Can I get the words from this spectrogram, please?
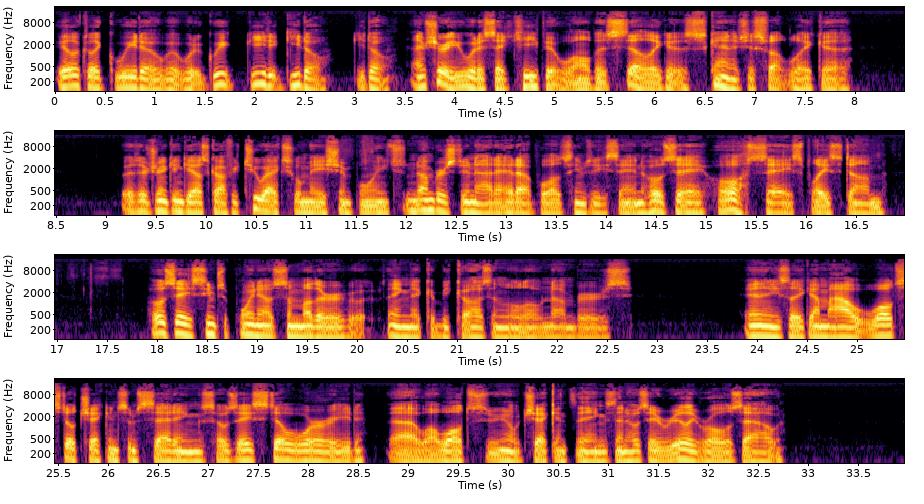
It looked like Guido, but would Guido, Guido, Guido. I'm sure he would have said keep it, Wall, but still, like, it was kind of just felt like, uh, they're drinking Gail's coffee, two exclamation points. Numbers do not add up. Well, it seems to be saying Jose, Jose plays dumb. Jose seems to point out some other thing that could be causing the low numbers. And he's like, I'm out. Walt's still checking some settings. Jose's still worried uh, while Walt's, you know, checking things. Then Jose really rolls out.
